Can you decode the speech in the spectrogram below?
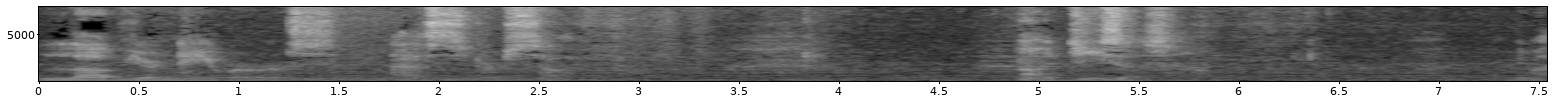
love your neighbors as yourself. Uh, Jesus, di ba?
